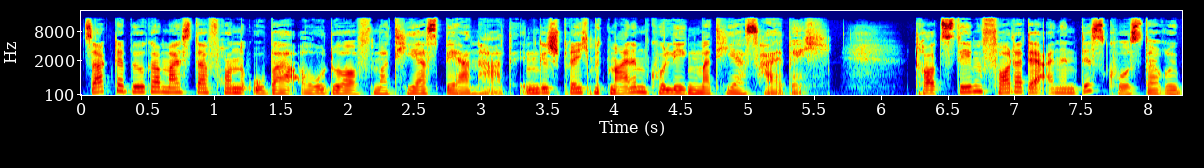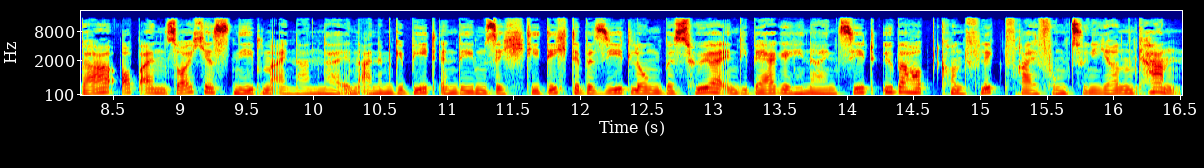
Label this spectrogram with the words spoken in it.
sagt der Bürgermeister von Oberaudorf Matthias Bernhard im Gespräch mit meinem Kollegen Matthias Halbig. Trotzdem fordert er einen Diskurs darüber, ob ein solches Nebeneinander in einem Gebiet, in dem sich die dichte Besiedlung bis höher in die Berge hineinzieht, überhaupt konfliktfrei funktionieren kann.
